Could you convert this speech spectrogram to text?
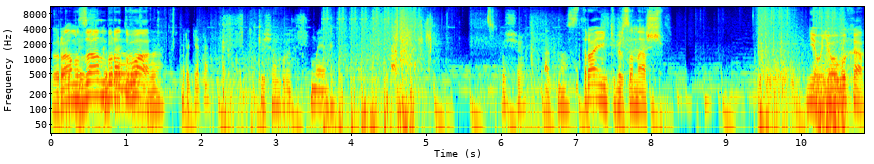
Рамзан, братва! Ракета. Еще будет. Мейн. Еще. Окно. Странненький персонаж. Не, у него ВХ.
